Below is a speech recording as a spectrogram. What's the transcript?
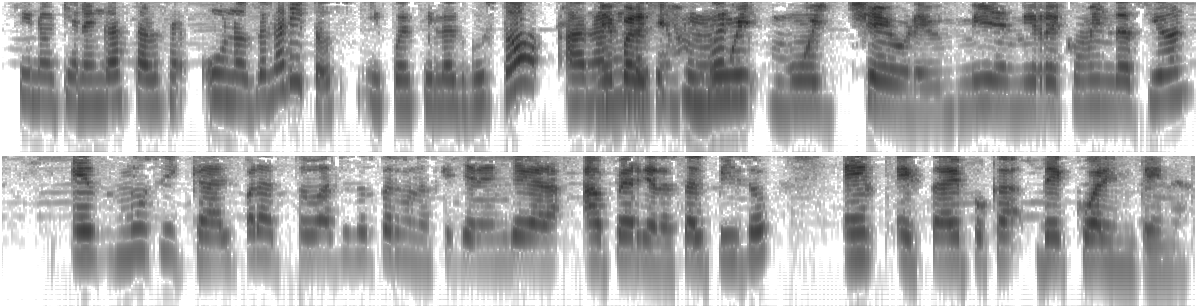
si no quieren gastarse unos dolaritos. Y pues si les gustó, hagan Me parece muy, muy chévere. Miren, mi recomendación es musical para todas esas personas que quieren llegar a, perrear hasta el piso en esta época de cuarentena.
